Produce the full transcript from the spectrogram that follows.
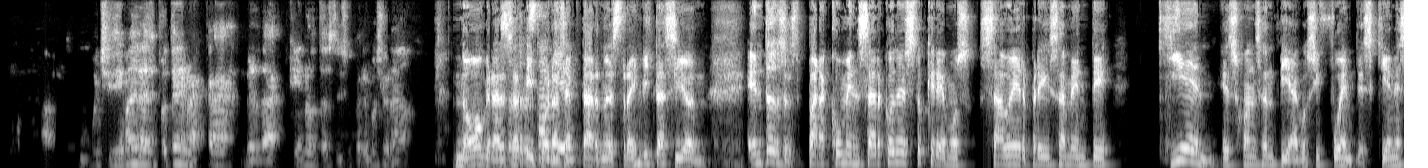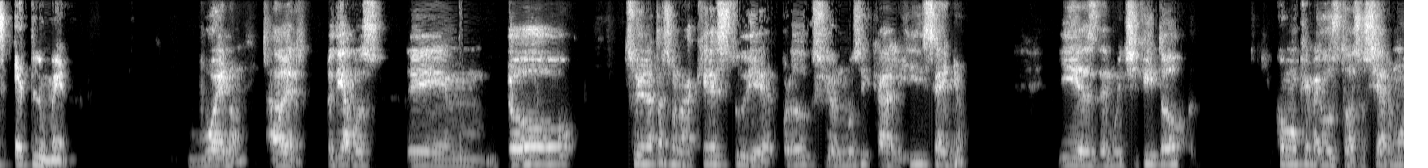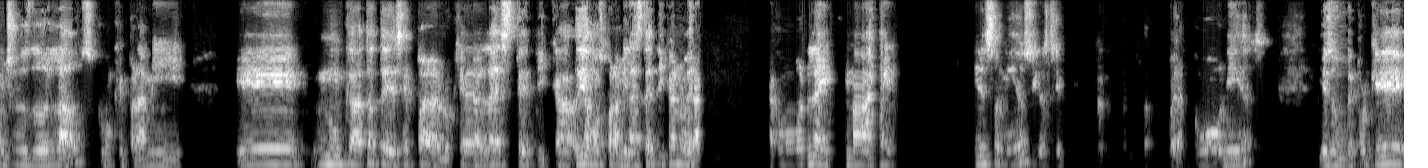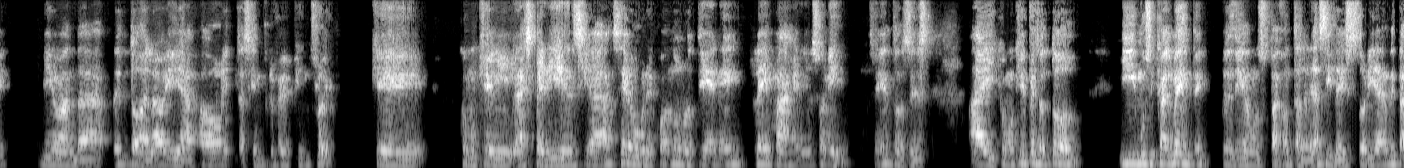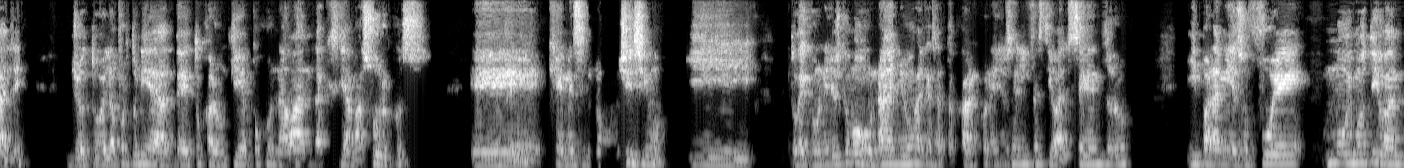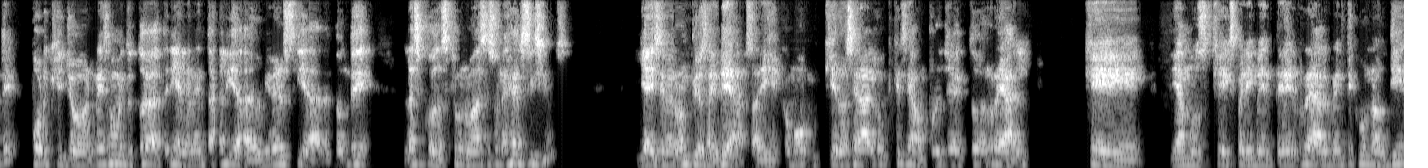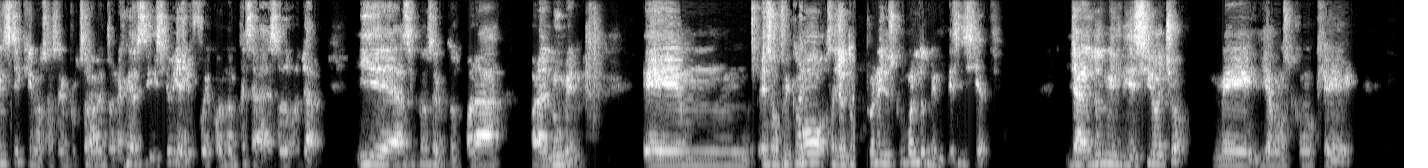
Muchísimas gracias por tenerme acá, ¿verdad? Qué nota, estoy súper emocionado. No, gracias a ti por aceptar nuestra invitación. Entonces, para comenzar con esto, queremos saber precisamente quién es Juan Santiago Cifuentes, quién es Ed Lumen. Bueno, a ver, pues digamos, em, yo soy una persona que estudié producción musical y diseño y desde muy chiquito como que me gustó asociar mucho los dos lados, como que para mí eh, nunca traté de separar lo que era la estética, digamos, para mí la estética no era como la imagen y el sonido, sino siempre fueran como unidas. Y eso fue porque mi banda de toda la vida favorita siempre fue Pink Floyd, que como que la experiencia se une cuando uno tiene la imagen y el sonido, ¿sí? Entonces, ahí como que empezó todo. Y musicalmente, pues digamos, para contarles así la historia en detalle, yo tuve la oportunidad de tocar un tiempo con una banda que se llama Surcos, eh, que me enseñó muchísimo y toqué con ellos como un año, alcancé a tocar con ellos en el Festival Centro y para mí eso fue muy motivante porque yo en ese momento todavía tenía la mentalidad de universidad donde las cosas que uno hace son ejercicios y ahí se me rompió esa idea. O sea, dije, como quiero hacer algo que sea un proyecto real, que, digamos, que experimente realmente con una audiencia y que no se hace solamente un ejercicio. Y ahí fue cuando empecé a desarrollar ideas y conceptos para, para Lumen. Em, eso fue como, o sea, yo toqué con ellos como en el 2017. Ya en el 2018, me, digamos, como que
